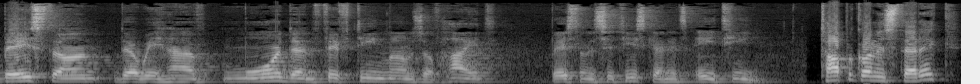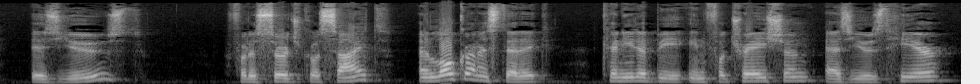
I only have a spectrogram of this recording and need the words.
based on that we have more than 15 millimeters of height. Based on the CT scan, it's 18. Topical anesthetic is used for the surgical site, and local anesthetic can either be infiltration, as used here,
